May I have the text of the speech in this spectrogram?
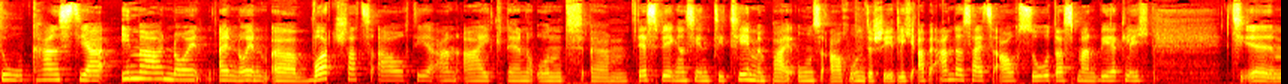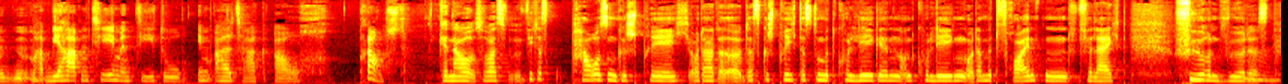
Du kannst ja immer neu, einen neuen äh, Wortschatz auch dir aneignen und ähm, deswegen sind die Themen bei uns auch unterschiedlich, aber andererseits auch so, dass man wirklich, äh, wir haben Themen, die du im Alltag auch brauchst. Genau, sowas wie das Pausengespräch oder das Gespräch, das du mit Kolleginnen und Kollegen oder mit Freunden vielleicht führen würdest. Hm.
